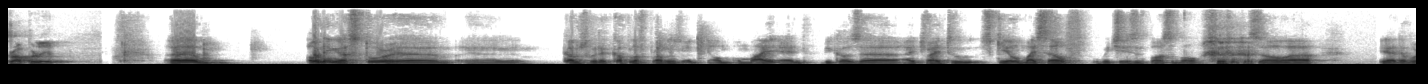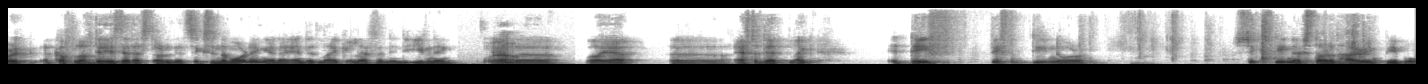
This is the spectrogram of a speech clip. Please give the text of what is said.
properly? Um, owning a store um, comes with a couple of problems on, on my end because uh, I try to scale myself, which isn't possible. so uh, yeah, there were a couple of days that I started at six in the morning and I ended like eleven in the evening. Wow. And uh, well, yeah, uh, after that, like at day fifteen or sixteen, I started hiring people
